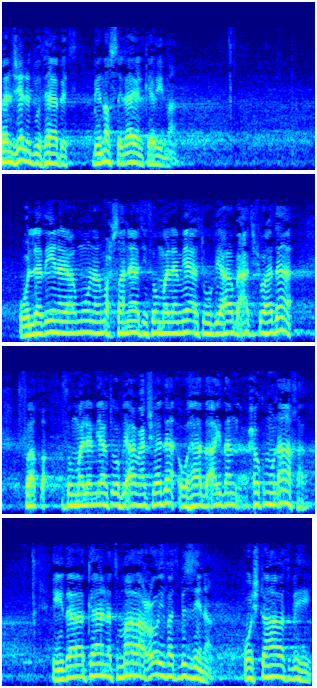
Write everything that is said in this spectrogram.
فالجلد ثابت بنص الآية الكريمة. والذين يرمون المحصنات ثم لم يأتوا بأربعة شهداء. ثم لم يأتوا بأربعة شهداء وهذا أيضا حكم آخر. إذا كانت مرأة عرفت بالزنا واشتهرت به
